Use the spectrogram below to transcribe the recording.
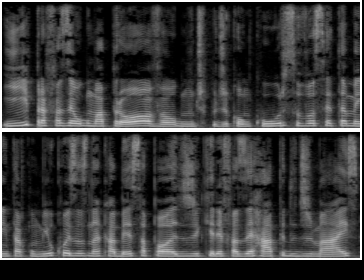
E para fazer alguma prova, algum tipo de concurso, você também tá com mil coisas na cabeça, pode querer fazer rápido demais.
